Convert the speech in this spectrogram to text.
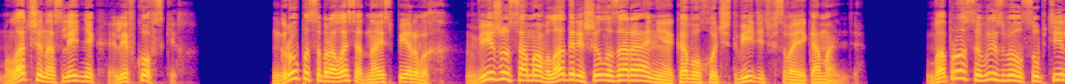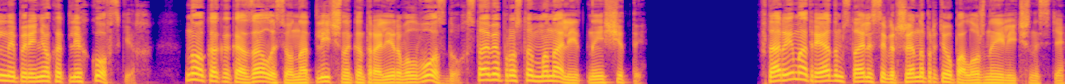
младший наследник Левковских. Группа собралась одна из первых. Вижу, сама Влада решила заранее, кого хочет видеть в своей команде. Вопросы вызвал субтильный паренек от Легковских, но, как оказалось, он отлично контролировал воздух, ставя просто монолитные щиты. Вторым отрядом стали совершенно противоположные личности.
